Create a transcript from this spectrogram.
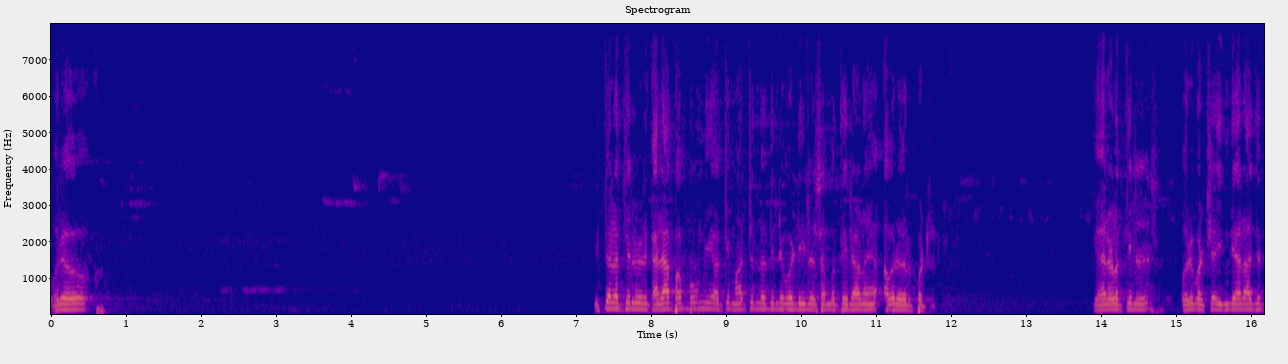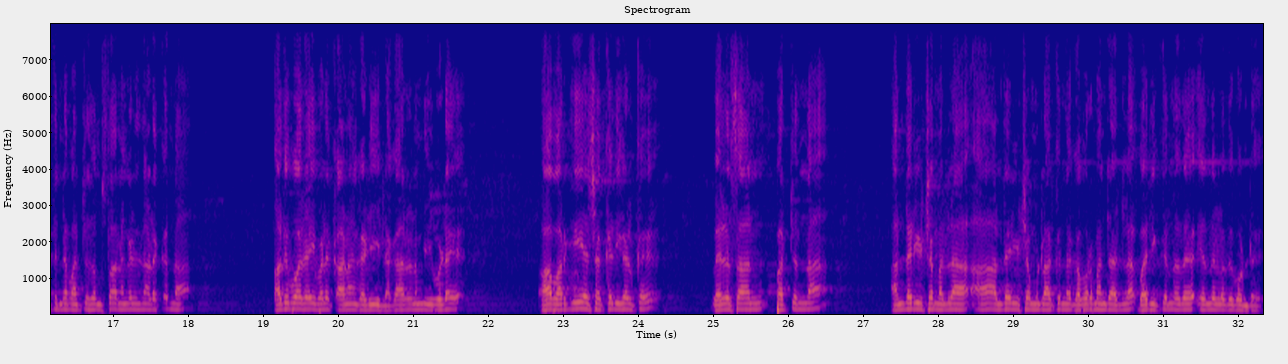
ഒരു ഇത്തരത്തിലൊരു കലാപഭൂമിയാക്കി മാറ്റുന്നതിന് വേണ്ടിയുള്ള ശ്രമത്തിലാണ് അവർ ഏർപ്പെട്ടിട്ടുള്ളത്. കേരളത്തിൽ ഒരുപക്ഷെ ഇന്ത്യ രാജ്യത്തിന്റെ മറ്റ് സംസ്ഥാനങ്ങളിൽ നടക്കുന്ന അതുപോലെ ഇവിടെ കാണാൻ കഴിയില്ല. കാരണം ഇവിടെ ആ വർഗീയ ശക്തികൾക്ക് വിലസാൻ പറ്റുന്ന അന്തരീക്ഷമല്ല ആ അന്തരീക്ഷമുണ്ടാക്കുന്ന ഗവൺമെന്റ് അല്ല ഭരിക്കുന്നത് എന്നുള്ളത് കൊണ്ട്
